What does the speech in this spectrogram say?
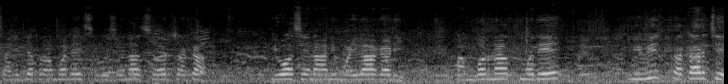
सांगितल्याप्रमाणे शिवसेना शहर शाखा युवासेना आणि महिला आघाडी अंबरनाथमध्ये विविध प्रकारचे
